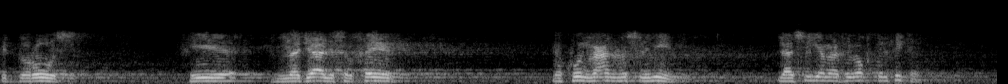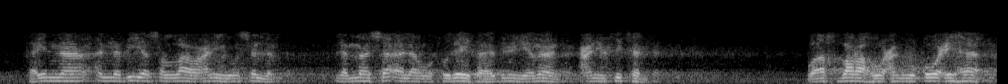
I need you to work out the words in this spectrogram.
في الدروس في مجالس الخير نكون مع المسلمين لا سيما في وقت الفتن. فإن النبي صلى الله عليه وسلم لما سأله حذيفة بن اليمان عن الفتن وأخبره عن وقوعها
